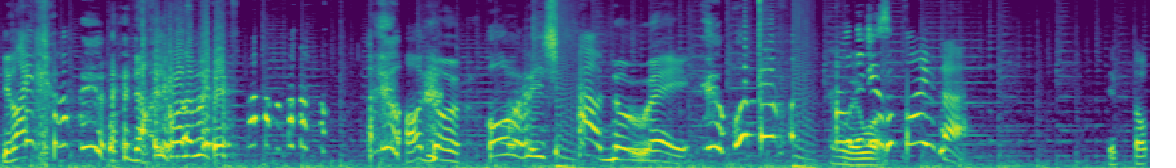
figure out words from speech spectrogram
you like? now you wanna move? oh no! Holy shit! No way! What the? F- How Oh, wait, did you what? survive that? Dip, top,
